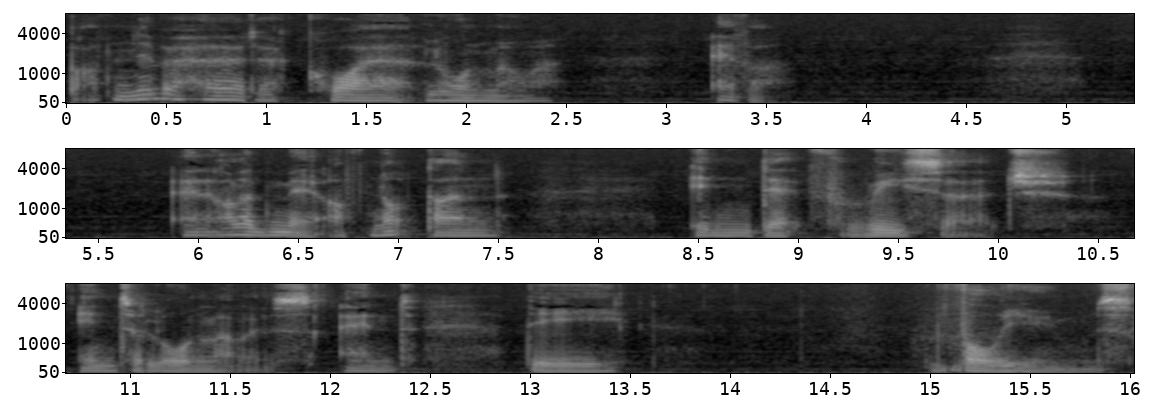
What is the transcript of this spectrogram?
but I've never heard a quiet lawnmower ever. And I'll admit, I've not done in depth research into lawnmowers and the volumes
